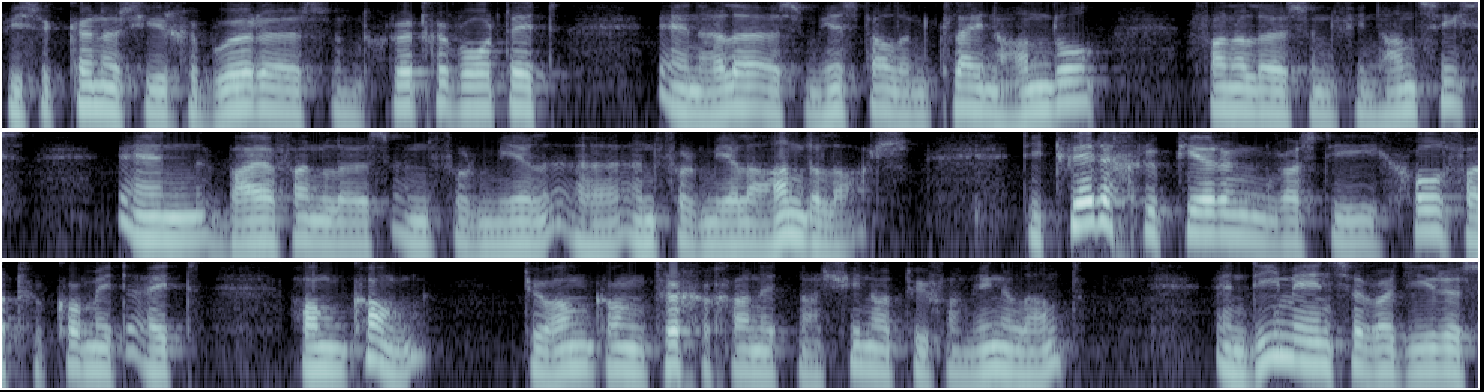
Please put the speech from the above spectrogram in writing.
wie se kinders hier gebore is en groot geword het en hulle is meestal in kleinhandel, van hulle is in finansies en baie van hulle is informele uh informele handelaars. Die tweede groepering was die golf wat gekom het uit Hong Kong, toe Hong Kong teruggegaan het na China toe van Engeland En die mense wat hier is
